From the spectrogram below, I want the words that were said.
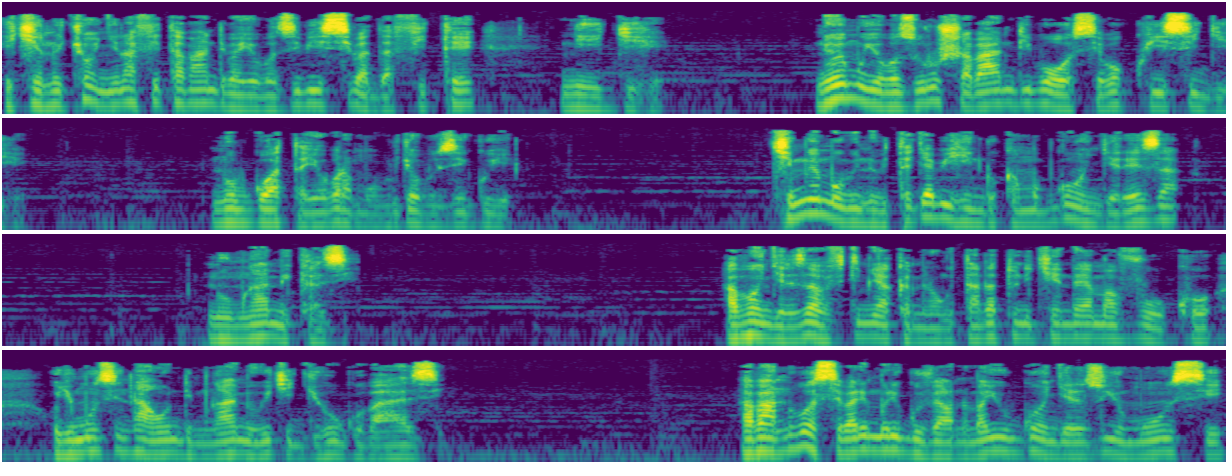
Ikintu cyonyine afite abandi bayobozi b'isi badafite ni igihe. Niwe muyobozi urusha abandi bose bo ku isi igihe nubwo atayobora mu buryo buziguye. Kimwe mu bintu bitajya bihinduka mu bwongereza ni umwamikazi. Abongereza bafite imyaka mirongo itandatu n'icyenda y'amavuko uyu munsi nta wundi mwami w'iki gihugu bazi. Abantu bose bari muri guverinoma y'ubwongereza uyu munsi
